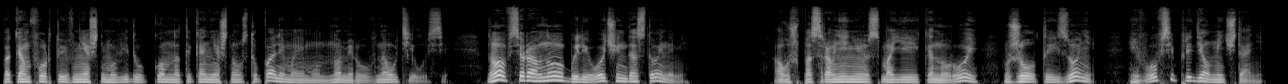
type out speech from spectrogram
По комфорту и внешнему виду комнаты, конечно, уступали моему номеру в Наутилусе, но все равно были очень достойными. А уж по сравнению с моей конурой в желтой зоне, и вовсе предел мечтаний.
